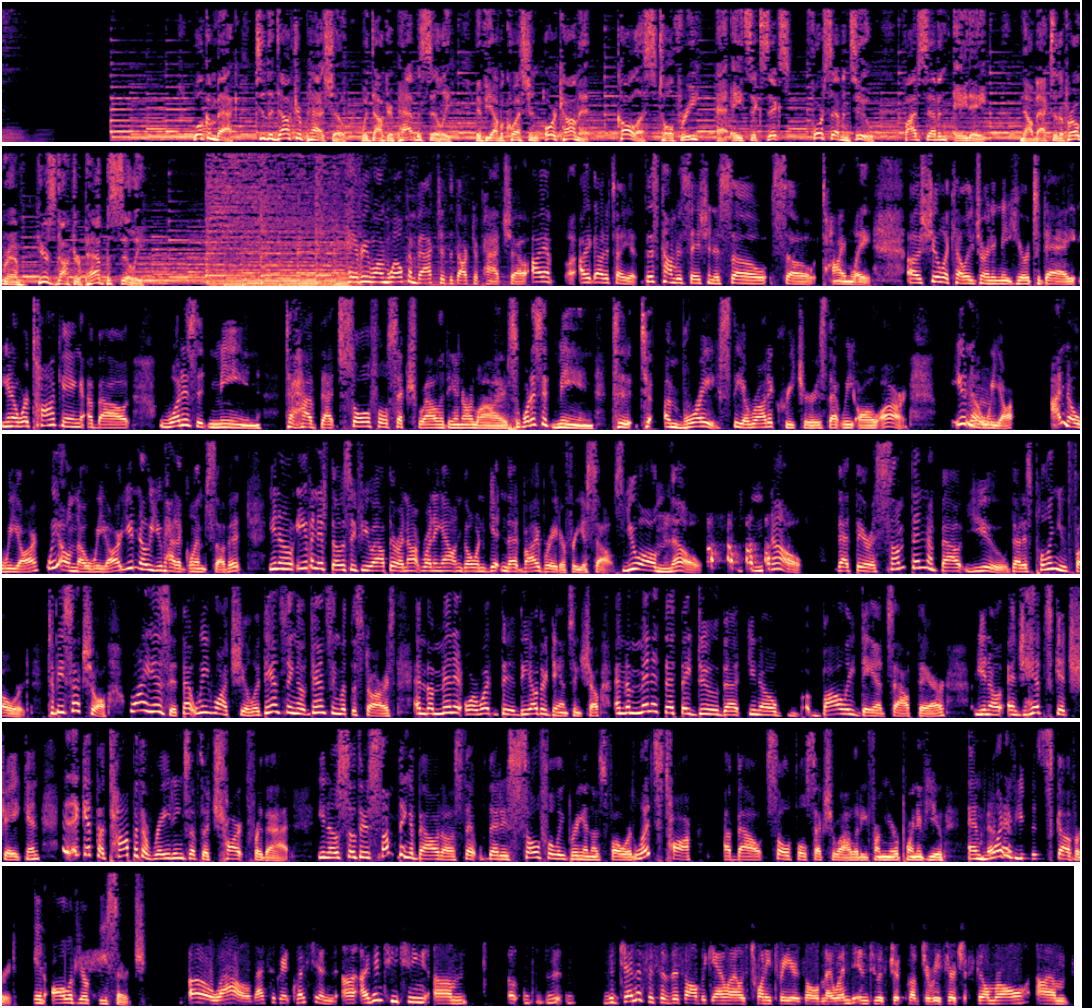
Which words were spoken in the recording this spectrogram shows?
Welcome back to the Dr. Pat Show with Dr. Pat Baccili. If you have a question or comment, call us toll free at 866-472-5788. Now back to the program. Here's Dr. Pat Baccili. Hey everyone, welcome back to the Dr. Pat Show. I am, I gotta tell you, this conversation is so, so timely. Uh, Sheila Kelley joining me here today. You know, we're talking about what does it mean to have that soulful sexuality in our lives? What does it mean to, to embrace the erotic creatures that we all are? You know mm. we are. I know we are. We all know we are. You know you've had a glimpse of it. You know, even if those of you out there are not running out and going and getting that vibrator for yourselves, you all know, know that there is something about you that is pulling you forward to be sexual. Why is it that we watch Sheila dancing, dancing with the stars and the minute or what the, the other dancing show and the minute that they do that, you know, belly dance out there, you know, and hips get shaken, they get the top of the ratings of the chart for that. You know, so there's something about us that, that is soulfully bringing us forward. Let's talk about soulful sexuality from your point of view. And what have you discovered in all of your research? Oh, wow. That's a great question. Uh, I've been teaching, um, uh, the, the genesis of this all began when I was 23 years old and I went into a strip club to research a film role. Um,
